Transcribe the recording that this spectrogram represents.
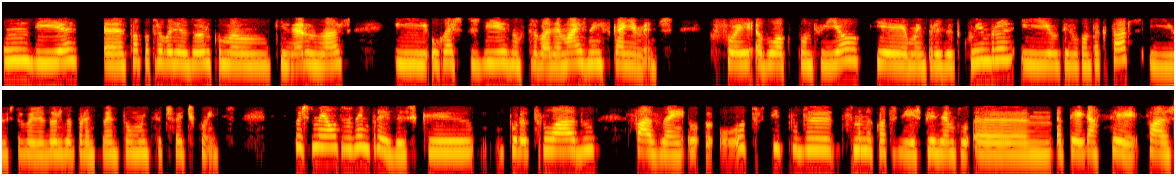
um dia uh, só para o trabalhador, como ele quiser usar, e o resto dos dias não se trabalha mais nem se ganha menos. Que foi a Bloco.io, que é uma empresa de Coimbra, e eu tive a contactar e os trabalhadores aparentemente estão muito satisfeitos com isso. Depois também há outras empresas que, por outro lado, fazem outro tipo de, de semana de quatro dias. Por exemplo, a PHC faz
